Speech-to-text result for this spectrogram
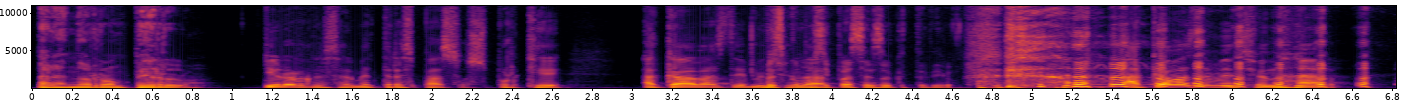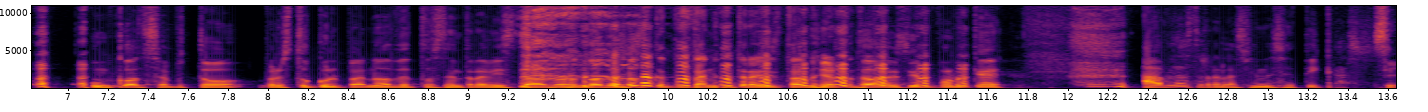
para no romperlo. Quiero regresarme tres pasos porque acabas de mencionar. ¿Ves cómo si pasa eso que te digo? acabas de mencionar un concepto, pero es tu culpa, ¿no? De tus entrevistados, no de los que te están entrevistando. Yo te voy a decir por qué. Hablas de relaciones éticas. Sí.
